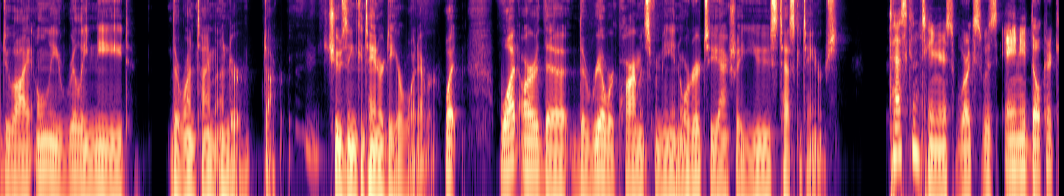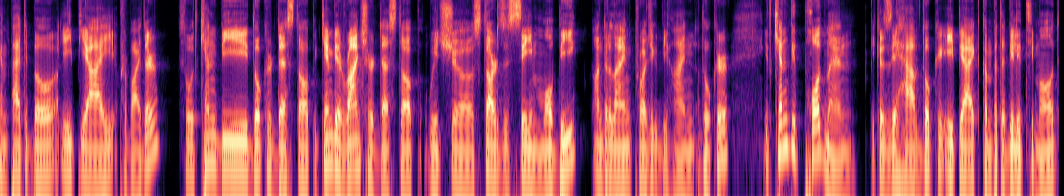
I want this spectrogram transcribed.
do I only really need the runtime under Docker, choosing containerd or whatever? What what are the the real requirements for me in order to actually use Testcontainers? Test containers works with any Docker compatible API provider. So it can be Docker desktop, it can be a Rancher desktop, which uh, starts the same Moby underlying project behind Docker. It can be Podman because they have Docker API compatibility mode.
